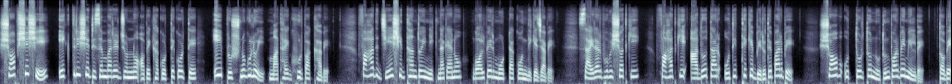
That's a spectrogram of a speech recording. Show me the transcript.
সবশেষে একত্রিশে ডিসেম্বরের জন্য অপেক্ষা করতে করতে এই প্রশ্নগুলোই মাথায় ঘুরপাক খাবে। ফাহাদ যে সিদ্ধান্তই নিক না কেন, গল্পের মোড়টা কোন দিকে যাবে? সাইরার ভবিষ্যৎ কি? ফাহাদ কি আদৌ তার অতীত থেকে বেরোতে পারবে? সব উত্তর তো নতুন পর্বে মিলবে, তবে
